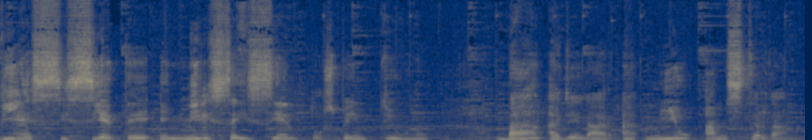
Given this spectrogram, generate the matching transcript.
XVII, en 1621, van a llegar a New Amsterdam,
